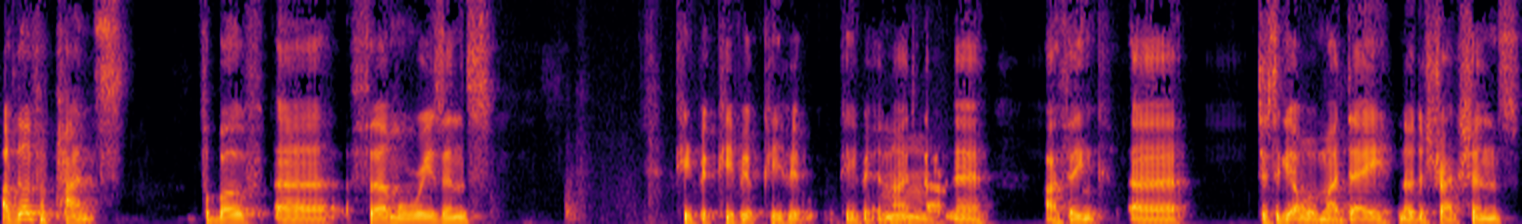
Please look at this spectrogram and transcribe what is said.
I'd go for pants for both uh, thermal reasons. Keep it, keep it, keep it, keep it nice Mm. down there. I think uh, just to get on with my day, no distractions,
